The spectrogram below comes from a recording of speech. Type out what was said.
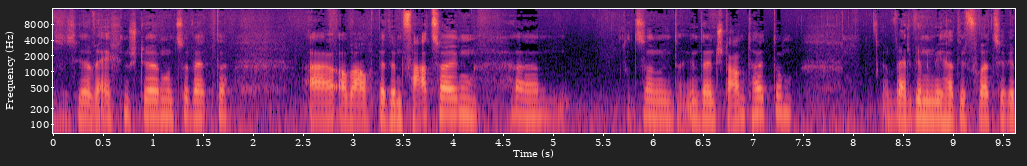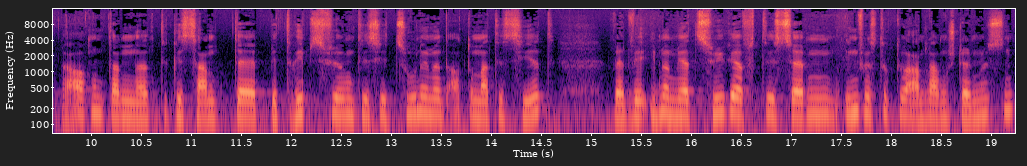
also sehr Weichenstörung und so weiter, äh, aber auch bei den Fahrzeugen äh, sozusagen in der Instandhaltung. Weil wir nämlich auch die Fahrzeuge brauchen. Dann äh, die gesamte Betriebsführung, die sich zunehmend automatisiert, weil wir immer mehr Züge auf dieselben Infrastrukturanlagen stellen müssen.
